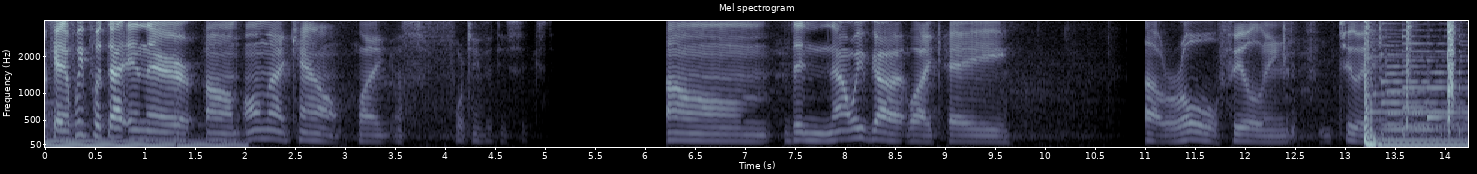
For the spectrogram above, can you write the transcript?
Okay, if we put that in there on that count, like that's 14, 15, 16. Um, then now we've got like a a roll feeling to it.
